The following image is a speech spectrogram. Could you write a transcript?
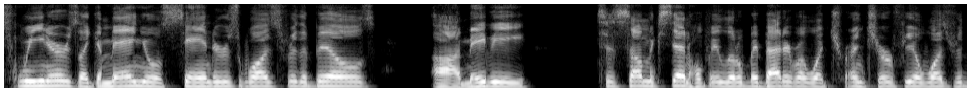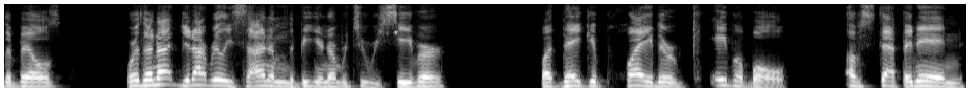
tweeners, like Emmanuel Sanders was for the Bills. Uh, maybe to some extent, hopefully a little bit better but what Trent Sherfield was for the Bills, where they're not, you're not really signing them to be your number two receiver, but they could play. They're capable of stepping in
